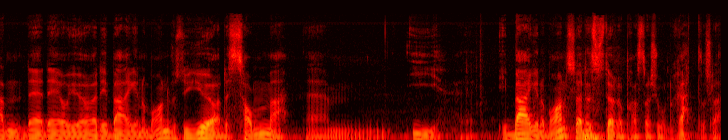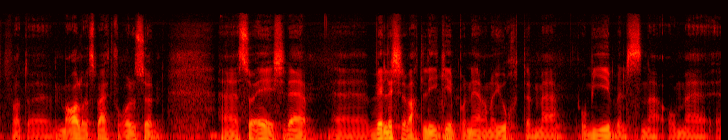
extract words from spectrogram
enn det det er å gjøre det i Bergen og Brann. Hvis du gjør det samme um, i, i, Bergen og Brann, så er det en større prestasjon, rett og slett. At, uh, med all respekt for Ålesund, uh, så er ikke det, uh, ville ikke det vært like imponerende å gjort det med omgivelsene og med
